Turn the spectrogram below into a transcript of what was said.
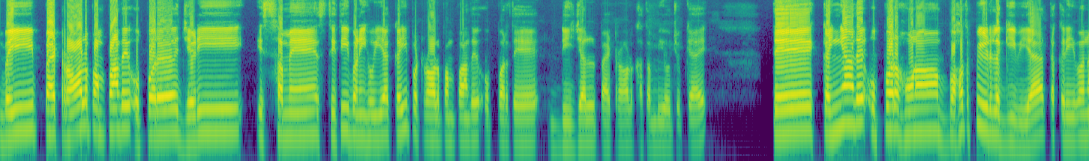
ਬਈ ਪੈਟਰੋਲ ਪੰਪਾਂ ਦੇ ਉੱਪਰ ਜਿਹੜੀ ਇਸ ਸਮੇਂ ਸਥਿਤੀ ਬਣੀ ਹੋਈ ਹੈ ਕਈ ਪੈਟਰੋਲ ਪੰਪਾਂ ਦੇ ਉੱਪਰ ਤੇ ਡੀਜ਼ਲ ਪੈਟਰੋਲ ਖਤਮ ਵੀ ਹੋ ਚੁੱਕਿਆ ਹੈ ਤੇ ਕਈਆਂ ਦੇ ਉੱਪਰ ਹੁਣ ਬਹੁਤ ਭੀੜ ਲੱਗੀ ਵੀ ਹੈ। ਤਕਰੀਬਨ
